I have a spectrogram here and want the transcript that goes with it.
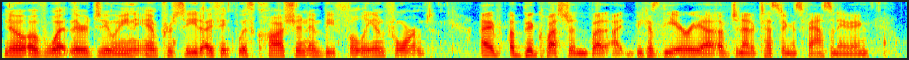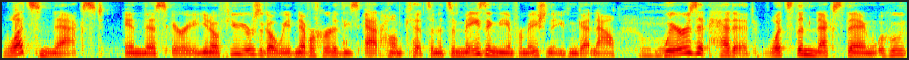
you know, of what they're doing and proceed, I think, with caution and be fully informed. I have a big question, but I, because the area of genetic testing is fascinating. What's next in this area? You know, a few years ago, we had never heard of these at home kits, and it's amazing the information that you can get now. Mm-hmm. Where is it headed? What's the next thing? Who,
